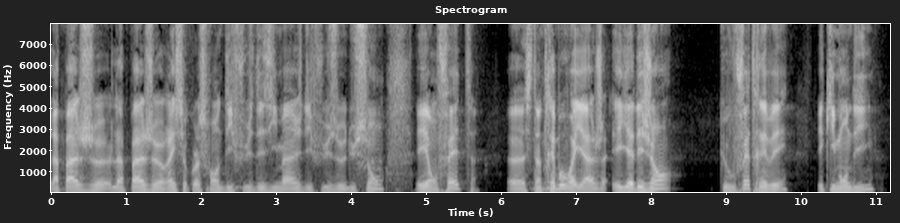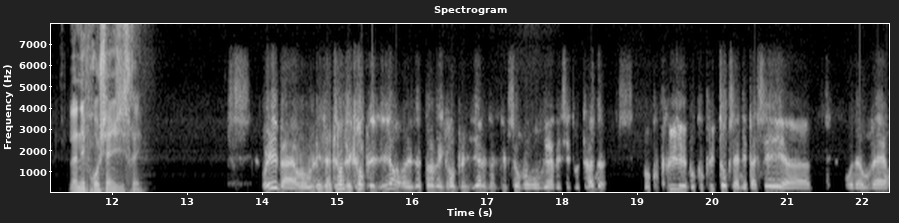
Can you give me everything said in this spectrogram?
la page la page Race Across France diffuse des images, diffuse du son, et en fait, euh, c'est un très beau voyage. Et il y a des gens que vous faites rêver et qui m'ont dit l'année prochaine j'y serai Oui, ben, on les attend avec grand plaisir. On les attend avec grand plaisir. Les inscriptions vont rouvrir cet automne, beaucoup plus, beaucoup plus tôt que l'année passée. Euh, on a ouvert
